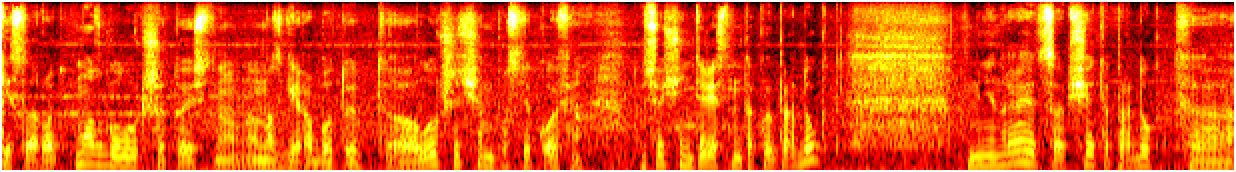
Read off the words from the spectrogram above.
кислород к мозгу лучше, то есть ну, мозги работают э, лучше, чем после кофе. То есть очень интересный такой продукт. Мне нравится вообще это продукт э,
